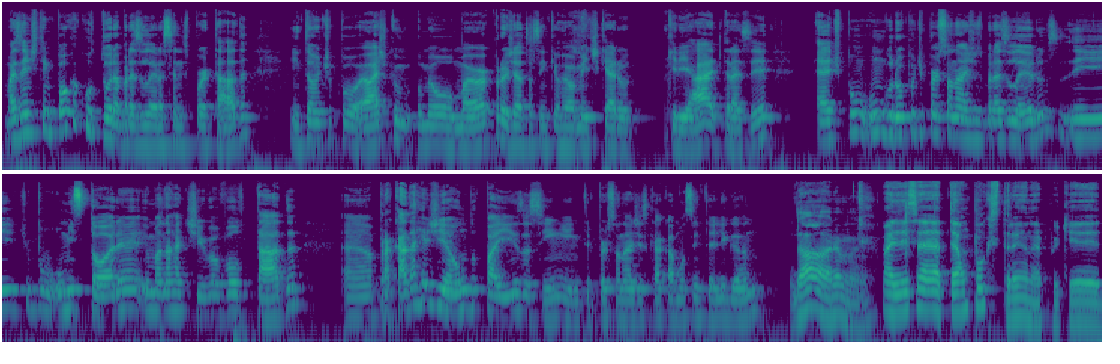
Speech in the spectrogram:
mas a gente tem pouca cultura brasileira sendo exportada. Então, tipo, eu acho que o o meu maior projeto, assim, que eu realmente quero criar e trazer é, tipo, um grupo de personagens brasileiros e, tipo, uma história e uma narrativa voltada ah, pra cada região do país, assim, entre personagens que acabam se interligando. Da hora, mano. Mas isso é até um pouco estranho, né? Porque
